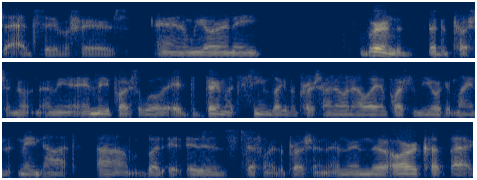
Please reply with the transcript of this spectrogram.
sad state of affairs, and we are in a we're in a depression. I mean, in many parts of the world, it very much seems like a depression. I know in LA and parts of New York, it might may not, um, but it, it is definitely a depression. And then there are cutbacks.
